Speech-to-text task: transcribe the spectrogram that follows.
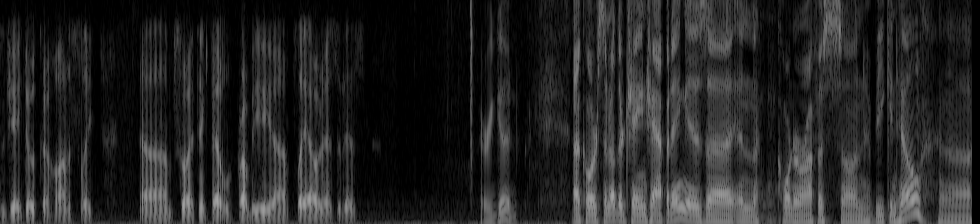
in Jay Duca, honestly. Um, so I think that will probably uh, play out as it is. Very good. Of course, another change happening is uh, in the corner office on Beacon Hill. Uh,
